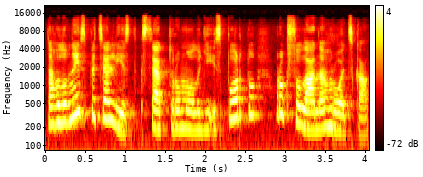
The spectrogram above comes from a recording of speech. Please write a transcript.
та головний спеціаліст сектору молоді і спорту Роксолана Гроцька.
